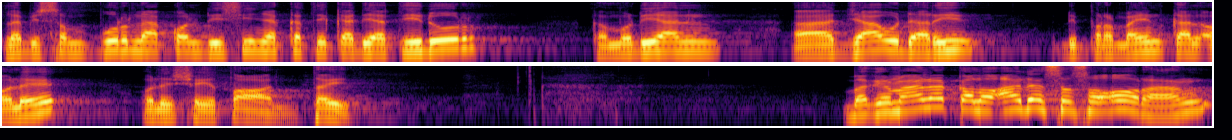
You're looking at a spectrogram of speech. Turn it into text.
lebih sempurna kondisinya ketika dia tidur kemudian uh, jauh dari dipermainkan oleh oleh syaitan. Taib. Bagaimana kalau ada seseorang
